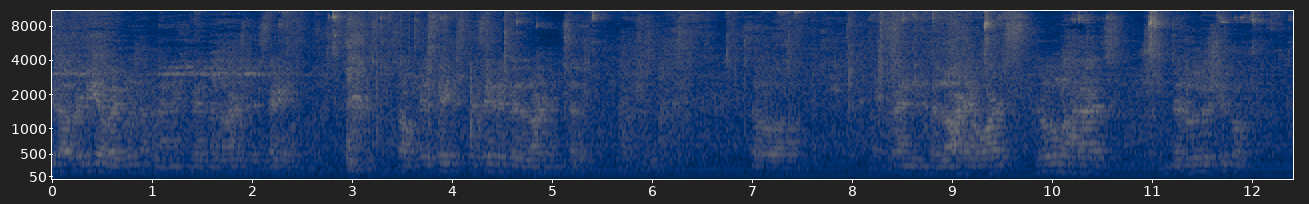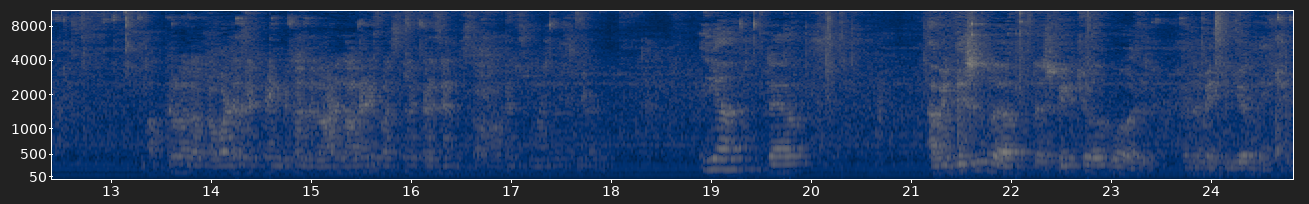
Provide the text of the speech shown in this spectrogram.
is already a Vaikuntha planet where the Lord is residing. So obviously it is preceded by the Lord himself. actually. So when the Lord awards Dhruva Maharaj the rulership of, of Dhruva what does it mean? Because the Lord is already personally present, so how can someone receive it? Yeah, the, I mean, this is the, the spiritual world in the material nature.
